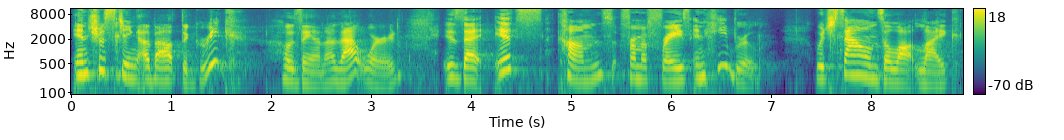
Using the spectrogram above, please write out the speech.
interesting about the Greek Hosanna, that word, is that it comes from a phrase in Hebrew, which sounds a lot like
